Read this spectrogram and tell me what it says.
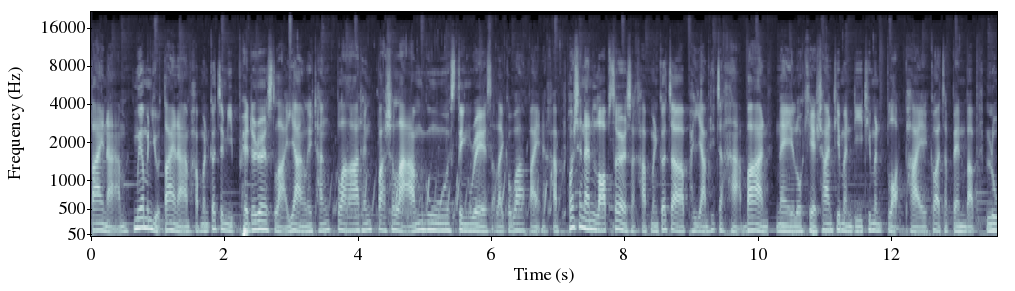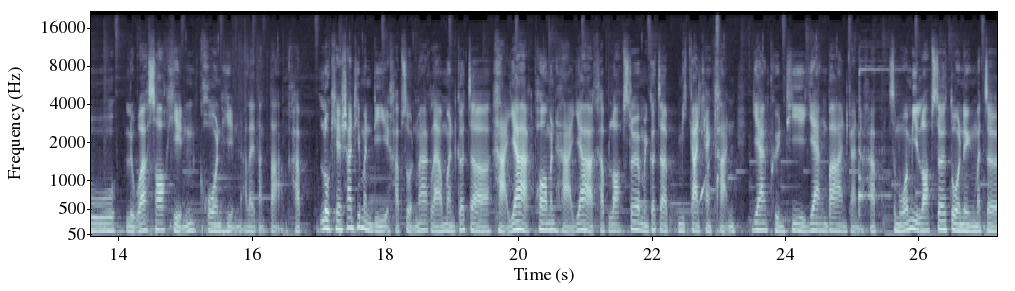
ใต้น้ำเมื่อมันอยู่ใต้น้ำครับ มันก็จะมี predators หลายอย่างเลยทั้งปลา ทั้งปลาฉลาม งู stingrays อะไรก็ว่าไปนะครับ เพราะฉะนั้น lobsters ครับ มันก็จะพยายามที่จะหาบ้านในโลเคชันที่มันดีที่มันปลอดภัย ก็อาจจะเป็นแบบรูหรือว่าซอกหิน โคนหินอะไรต่างๆ ครับ โลเคชันที่มันดีครับส่วนมากแล้วมันก็จะหายาก พอมันหายากครับ lobster มันก็จะมีการแข่งขันแย่งพื้นที่แย่งบ้านกันนะครับสมมุติว่ามี lobster ตัวหนึ่งมาเจอ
